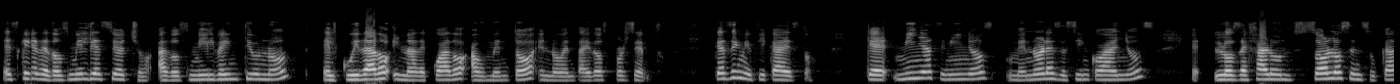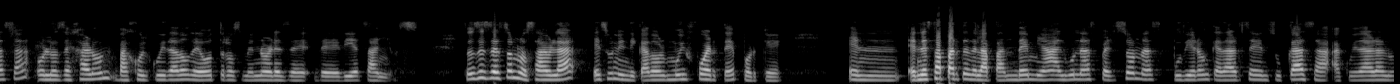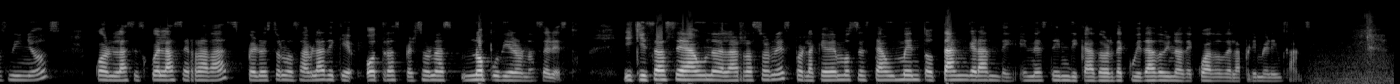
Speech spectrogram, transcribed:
es que de 2018 a 2021 el cuidado inadecuado aumentó en 92%. ¿Qué significa esto? Que niñas y niños menores de 5 años eh, los dejaron solos en su casa o los dejaron bajo el cuidado de otros menores de, de 10 años. Entonces, esto nos habla, es un indicador muy fuerte porque en, esta parte de la pandemia, algunas personas pudieron quedarse en su casa a cuidar a los niños con las escuelas cerradas, pero esto nos habla de que otras personas no pudieron hacer esto. Y quizás sea una de las razones por la que vemos este aumento tan grande en este indicador de cuidado inadecuado de la primera infancia.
